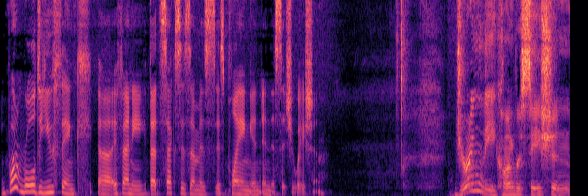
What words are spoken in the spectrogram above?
What role do you think, uh, if any, that sexism is is playing in, in this situation? During the conversation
